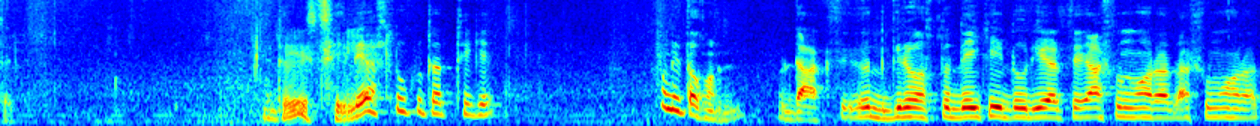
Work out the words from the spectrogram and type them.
ছেলে। ছেলে আসলো কোথার থেকে? উনি তখন ডাকছে গৃহস্থ দেখেই দৌড়িয়ে আসছে আসুন মহারাজ আসুন মহারাজ।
